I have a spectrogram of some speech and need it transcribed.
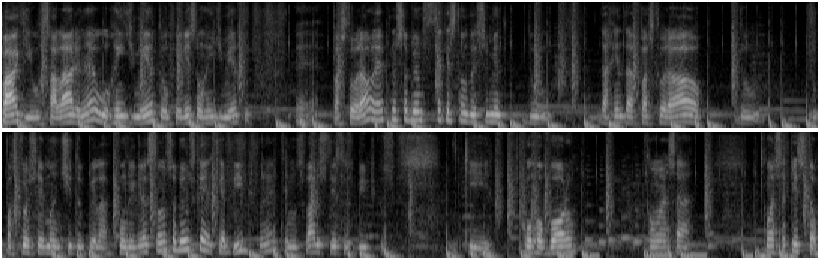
pague o salário, né, o rendimento, ofereça um rendimento é, pastoral, né? Porque nós sabemos essa questão do instrumento do, da renda pastoral, do, do pastor ser mantido pela congregação, sabemos que é, que é bíblico, né? Temos vários textos bíblicos que corroboram com essa, com essa questão.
